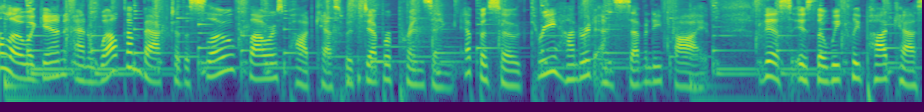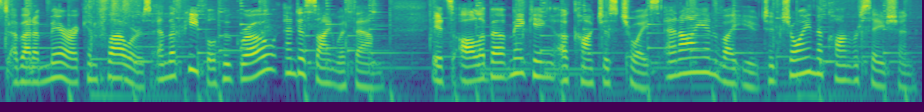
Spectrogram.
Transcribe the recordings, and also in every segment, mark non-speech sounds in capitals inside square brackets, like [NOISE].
Hello again, and welcome back to the Slow Flowers Podcast with Debra Prinzing, episode 375. This is the weekly podcast about American flowers and the people who grow and design with them. It's all about making a conscious choice, and I invite you to join the conversation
